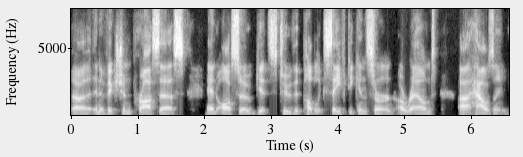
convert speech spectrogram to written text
uh, an eviction process, and also gets to the public safety concern around uh, housing.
